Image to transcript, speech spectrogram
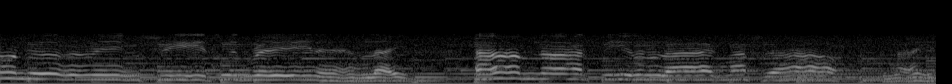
Wandering streets with rain and light. I'm like myself tonight.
